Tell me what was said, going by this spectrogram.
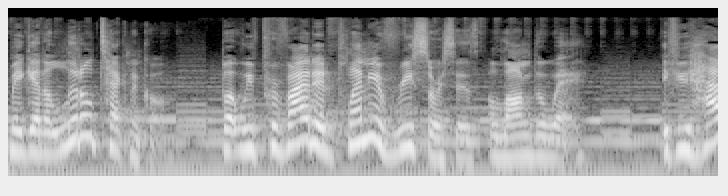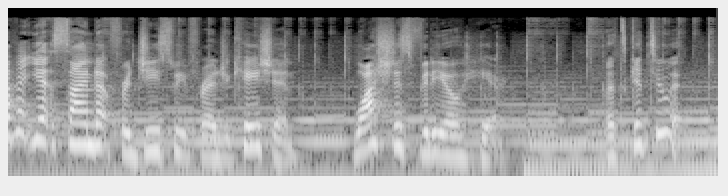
may get a little technical, but we've provided plenty of resources along the way. If you haven't yet signed up for G Suite for Education, watch this video here. Let's get to it.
